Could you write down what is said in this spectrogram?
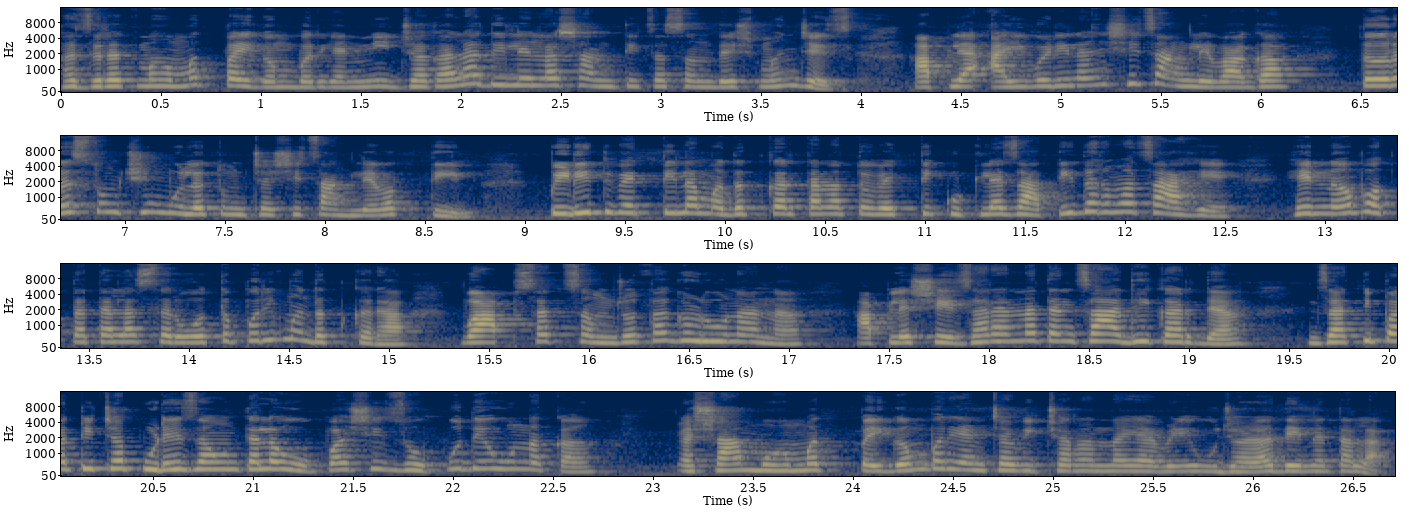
हजरत महम्मद पैगंबर यांनी जगाला दिलेला शांतीचा संदेश म्हणजेच आपल्या आईवडिलांशी चांगले वागा तरच तुमची मुलं तुमच्याशी चांगले वागतील पीडित व्यक्तीला मदत करताना तो व्यक्ती कुठल्या जाती धर्माचा आहे हे न बघता त्याला सर्वतोपरी मदत करा. व आपसात समझोता घडवून आणा. आपल्या शेजाऱ्यांना त्यांचा अधिकार द्या. जातीपातीच्या पुढे जाऊन त्याला उपाशी झोपू देऊ नका. अशा मोहम्मद पैगंबर यांच्या विचारांना यावेळी उजाळा देण्यात आला.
